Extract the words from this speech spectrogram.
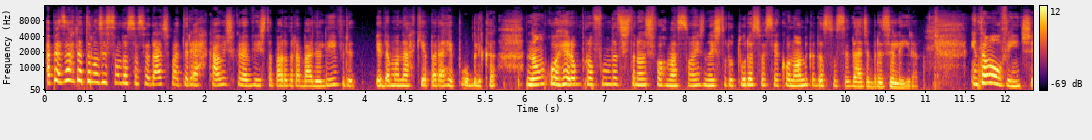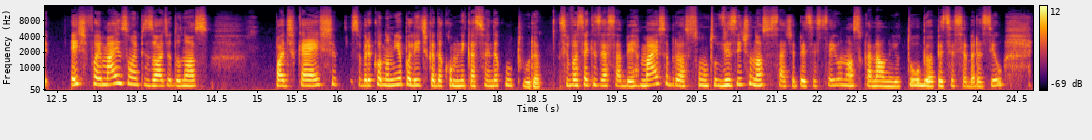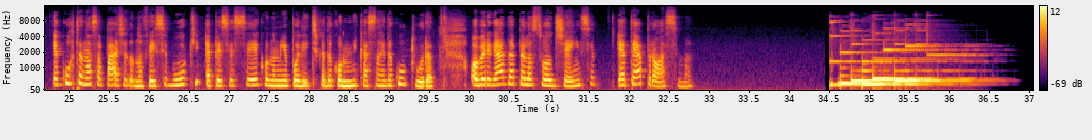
Apesar da transição da sociedade patriarcal e escravista para o trabalho livre e da monarquia para a república, não ocorreram profundas transformações na estrutura socioeconômica da sociedade brasileira. Então, ouvinte, este foi mais um episódio do nosso podcast sobre economia política da comunicação e da cultura. Se você quiser saber mais sobre o assunto, visite o nosso site APCC e o nosso canal no YouTube, o APCC Brasil, e curta a nossa página no Facebook, APCC Economia Política da Comunicação e da Cultura. Obrigada pela sua audiência e até a próxima!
